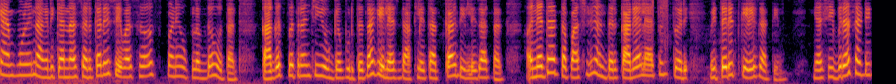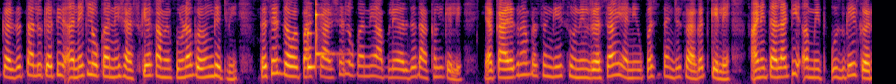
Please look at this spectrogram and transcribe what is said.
कॅम्पमुळे नागरिकांना सरकारी सेवा सहजपणे उपलब्ध होतात. कागदपत्रांची योग्य पूर्तता केल्यास दाखले तात्काळ दिले जातात. अन्यथा तपासणीनंतर कार्यालयातून त्वरित वितरित केले जातील. या शिबिरासाठी कर्जत तालुक्यातील अनेक लोकांनी शासकीय कामे पूर्ण करून घेतली. तसेच जवळपास चारशे लोकांनी आपले अर्ज दाखल केले. या कार्यक्रमाप्रसंगी सुनील रसाळ यांनी उपस्थितांचे स्वागत केले आणि तलाठी अमित उजगेकर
